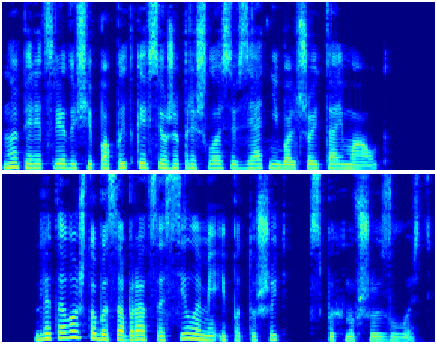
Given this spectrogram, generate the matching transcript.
Но перед следующей попыткой все же пришлось взять небольшой тайм-аут. Для того, чтобы собраться силами и потушить вспыхнувшую злость.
